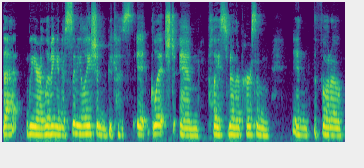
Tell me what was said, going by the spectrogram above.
that we are living in a simulation because it glitched and placed another person in the photo.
